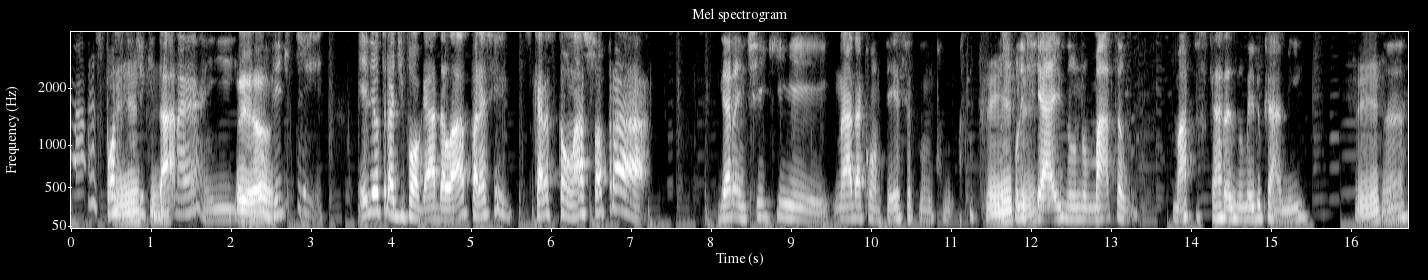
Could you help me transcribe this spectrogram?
A resposta que eu tinha que dar, né? E é. no vídeo tem ele e outra advogada lá, parece que os caras estão lá só pra garantir que nada aconteça com, com sim, os policiais não, não, matam, matam os caras no meio do caminho. Sim, né?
